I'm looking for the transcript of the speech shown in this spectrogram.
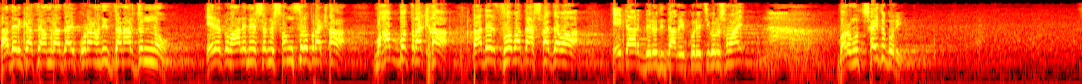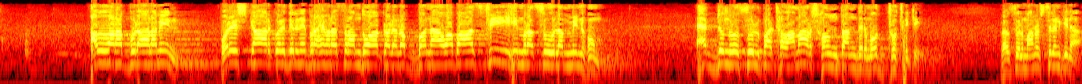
তাদের কাছে আমরা যাই কোরআন হাদিস জানার জন্য, এরকম আলেমের সঙ্গে সংস্রব রাখা, মহাব্বত রাখা, তাদের সোহবাতে আসা যাওয়া, এটার বিরোধিতা আমি করেছি কোন সময়? বরং উৎসাহিত করি। আল্লাহ রাব্বুল আলমিন পরিষ্কার করে দিলেন ইব্রাহিম আলাইসালাম দোয়া করেন রব্বানা ওয়াবাস ফিহিম মিনহুম। একজন রসুল পাঠাও আমার সন্তানদের মধ্য থেকে। রসুল মানুষ ছিলেন কিনা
